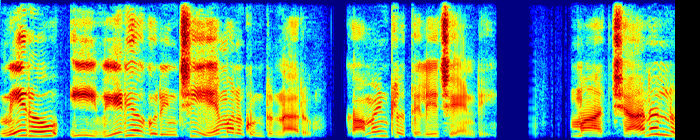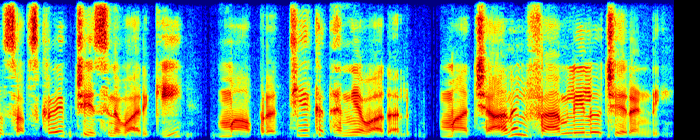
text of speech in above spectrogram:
మీరు ఈ వీడియో గురించి ఏమనుకుంటున్నారు? కామెంట్లో తెలియచేయండి. మా ఛానల్ను సబ్స్క్రైబ్ చేసిన వారికి మా ప్రత్యేక ధన్యవాదాలు. మా ఛానల్ ఫ్యామిలీలో చేరండి.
